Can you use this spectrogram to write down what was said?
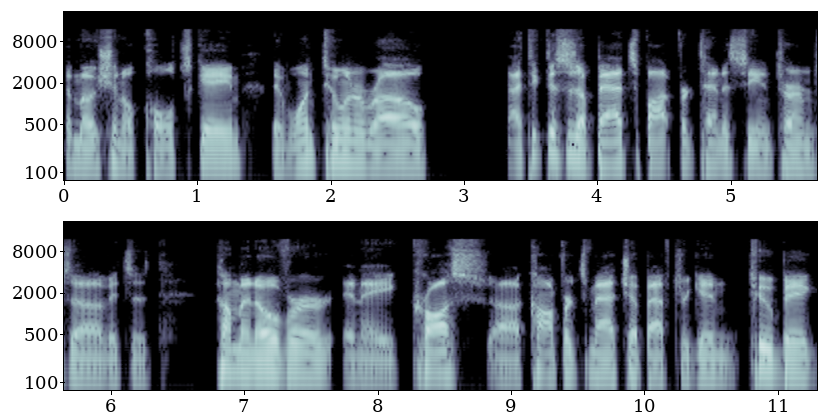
emotional Colts game. They've won two in a row. I think this is a bad spot for Tennessee in terms of it's a coming over in a cross uh, conference matchup after getting two big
